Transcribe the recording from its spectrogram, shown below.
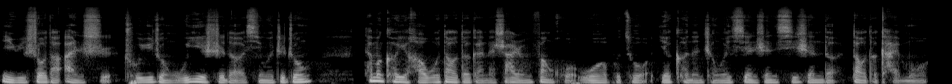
易于受到暗示，处于一种无意识的行为之中。他们可以毫无道德感的杀人放火，无恶不作，也可能成为献身牺牲的道德楷模。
